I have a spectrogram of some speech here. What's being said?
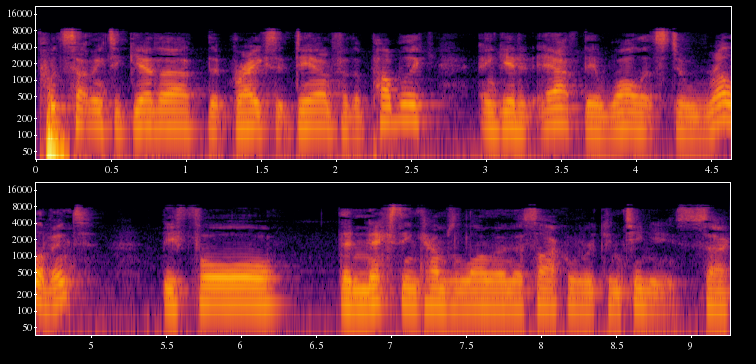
put something together that breaks it down for the public, and get it out there while it's still relevant before the next thing comes along and the cycle continues. So,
